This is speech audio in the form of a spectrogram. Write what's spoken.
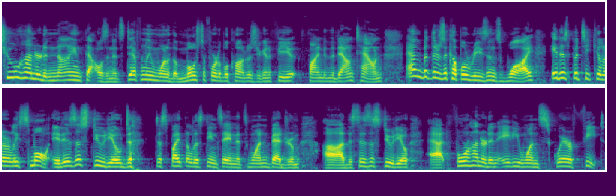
209,000. It's definitely one of the most affordable condos you're going to find in the downtown. And but there's a couple reasons why it is particularly small. It is a studio, despite the listing saying it's one bedroom. Uh, this is a studio at 481 square feet.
